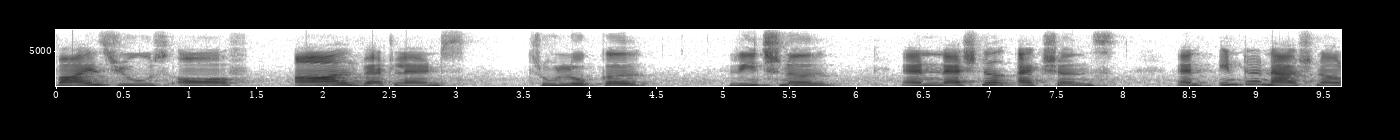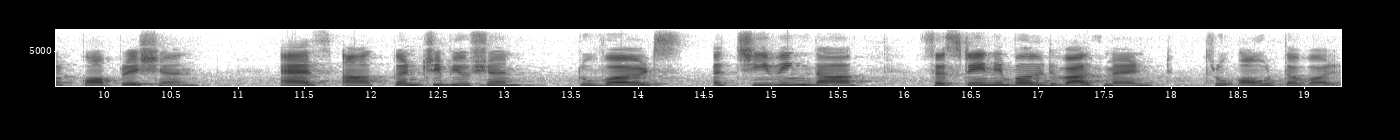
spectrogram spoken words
wise use of all wetlands through local, regional and national actions and international cooperation as a contribution towards achieving the sustainable development throughout the world.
